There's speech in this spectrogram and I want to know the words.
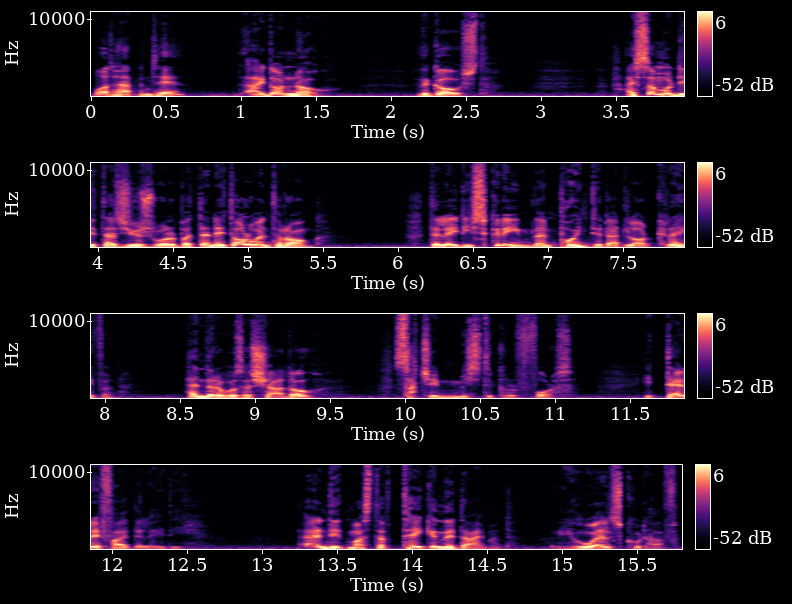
What happened here? I don't know. The ghost. I summoned it as usual, but then it all went wrong. The lady screamed and pointed at Lord Craven. And there was a shadow. Such a mystical force. It terrified the lady. And it must have taken the diamond. Who else could have?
